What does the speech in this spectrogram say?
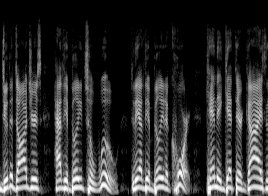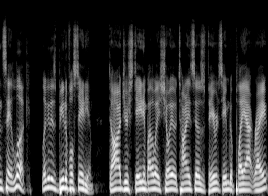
do the Dodgers have the ability to woo? Do they have the ability to court? Can they get their guys and say, look, look at this beautiful stadium? Dodger Stadium, by the way, Shohei Ohtani says his favorite stadium to play at, right?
